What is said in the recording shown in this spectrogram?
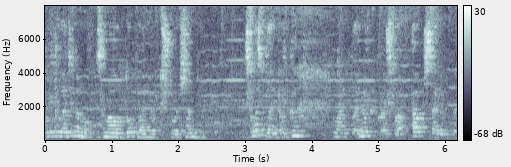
Ольга Владимировна знала до планерки, что Ольжан нету. Началась планерка. Моя планерка прошла абсолютно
